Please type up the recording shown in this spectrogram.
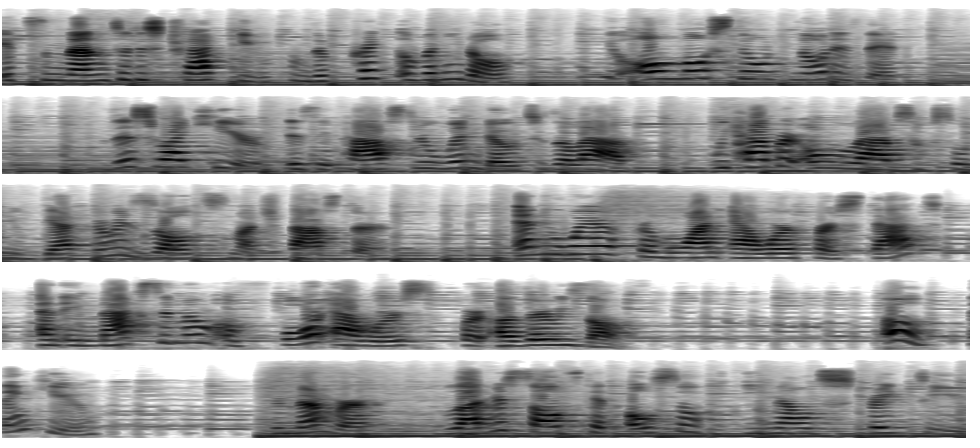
It's meant to distract you from the prick of a needle. You almost don't notice it. This right here is a pass-through window to the lab. We have our own labs so you get the results much faster. Anywhere from 1 hour for stat and a maximum of 4 hours for other results. Oh, thank you. Remember, blood results can also be emailed straight to you.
